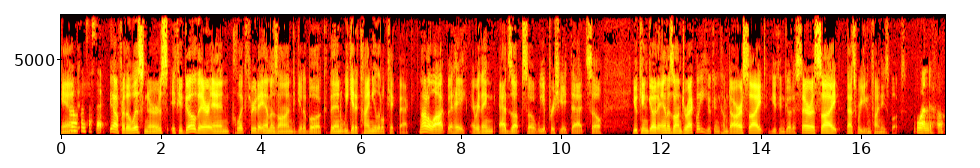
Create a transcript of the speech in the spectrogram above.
And oh, fantastic. Yeah, for the listeners, if you go there and click through to Amazon to get a book, then we get a tiny little kickback. Not a lot, but hey, everything adds up, so we appreciate that. So you can go to Amazon directly, you can come to our site, you can go to Sarah's site. That's where you can find these books. Wonderful.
